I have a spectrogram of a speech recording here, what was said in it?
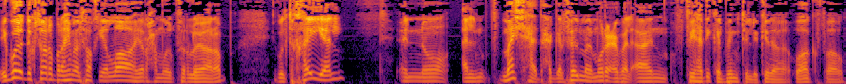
يقول الدكتور إبراهيم الفقي الله يرحمه ويغفر له يا رب يقول تخيل إنه المشهد حق الفيلم المرعب الآن في هذيك البنت اللي كذا واقفة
